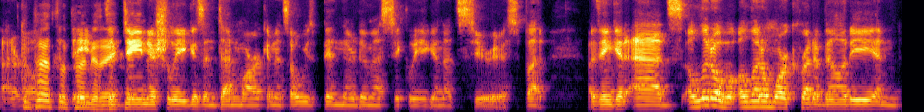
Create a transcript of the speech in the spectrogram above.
I don't know. Compared to The, the Dan- the Danish league is in Denmark, and it's always been their domestic league, and that's serious. But I think it adds a little a little more credibility and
